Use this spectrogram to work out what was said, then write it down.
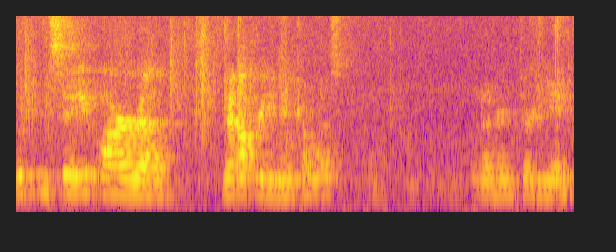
what did we say our uh, net operating income was? 138.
